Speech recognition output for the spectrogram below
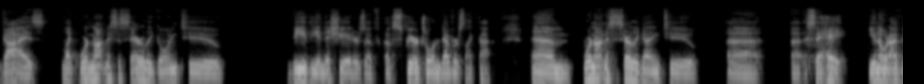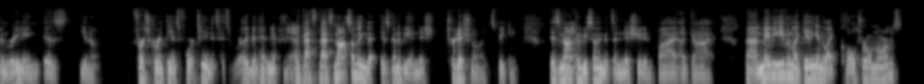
guys like we're not necessarily going to be the initiators of of spiritual endeavors like that. Um we're not necessarily going to uh, uh say hey you know what i've been reading is you know First Corinthians 14. It's it's really been hitting me. Yeah. Like that's that's not something that is going to be initiated traditionally speaking, is not yeah. going to be something that's initiated by a guy. Uh, maybe even like getting into like cultural norms.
